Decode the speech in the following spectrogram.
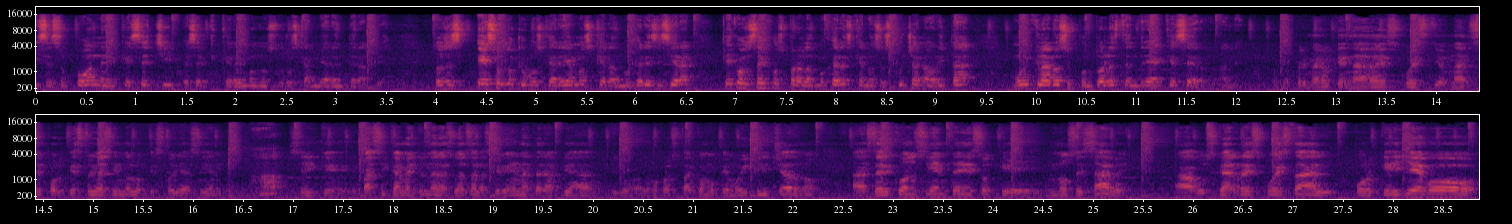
y se supone que ese chip es el que queremos nosotros cambiar en terapia. Entonces, eso es lo que buscaríamos que las mujeres hicieran. ¿Qué consejos para las mujeres que nos escuchan ahorita muy claros y puntuales tendría que ser, Ale? Lo primero que nada es cuestionarse por qué estoy haciendo lo que estoy haciendo. Ajá. Sí, que básicamente una de las cosas a las que vienen a terapia, digo, a lo mejor está como que muy clichado, ¿no? A ser consciente de eso que no se sabe, a buscar respuesta al por qué llevo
